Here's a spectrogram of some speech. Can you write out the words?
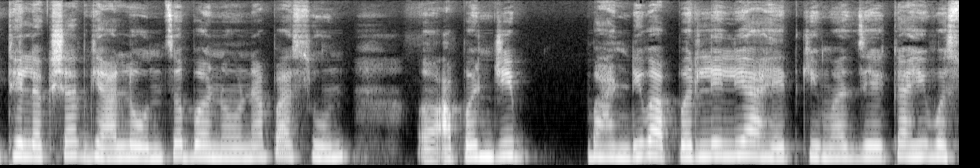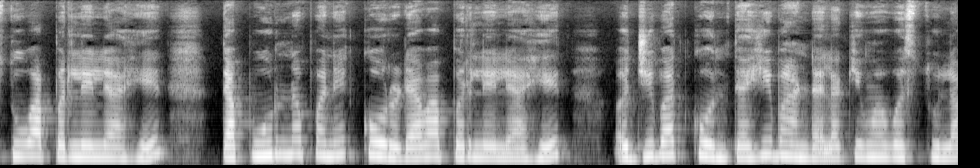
इथे लक्षात घ्या लोणचं बनवण्यापासून आपण जी भांडी वापरलेली आहेत किंवा जे काही वस्तू वापरलेल्या आहेत त्या पूर्णपणे कोरड्या वापरलेल्या आहेत. अजिबात कोणत्याही भांड्याला किंवा वस्तूला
